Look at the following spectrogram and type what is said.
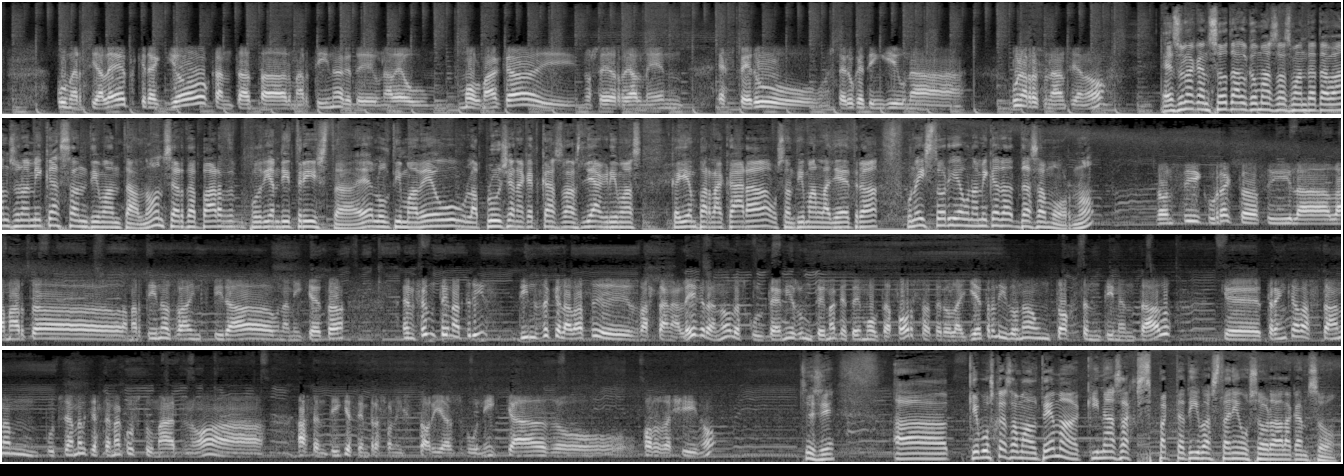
comercialet, crec jo, cantat per Martina, que té una veu molt maca, i no sé, realment espero, espero que tingui una, una ressonància, no? És una cançó, tal com has esmentat abans, una mica sentimental, no? En certa part, podríem dir trista, eh? L'últim adeu, la pluja, en aquest cas les llàgrimes caient per la cara, ho sentim en la lletra, una història una mica de desamor, no? Doncs sí, correcte. O sigui, la, la Marta, la Martina es va inspirar una miqueta en fer un tema trist dins de que la base és bastant alegre, no? L'escoltem i és un tema que té molta força, però la lletra li dona un toc sentimental que trenca bastant amb, potser amb el que estem acostumats no? a, a sentir, que sempre són històries boniques o coses així, no? Sí, sí. Uh, què busques amb el tema? Quines expectatives teniu sobre la cançó?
